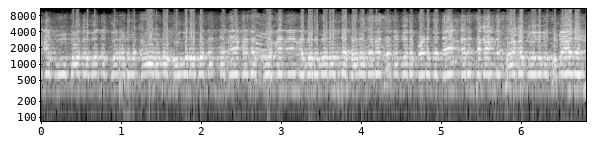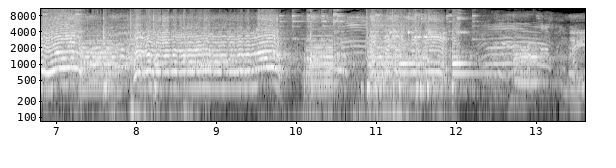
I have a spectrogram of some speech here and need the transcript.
ಧರ್ಮಜನಿಗೆ ಭೂಭಾಗವನ್ನ ಕೊರಡದ ಕಾರಣ ಕೌರವನನ್ನ ಬೇಗನೆ ಹೋಗಿ ನೀಗೆ ಬರಬರಂದ ಕರದರೆ ಧನವನ ಬೆಳೆದ ದೇಂಕರಿಸಿ ಕೈದ ಸಾಗಬೋಗುವ ಸಮಯದಲ್ಲಿ ಸುಂದರಿ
